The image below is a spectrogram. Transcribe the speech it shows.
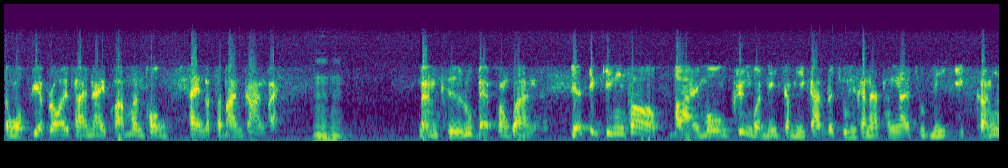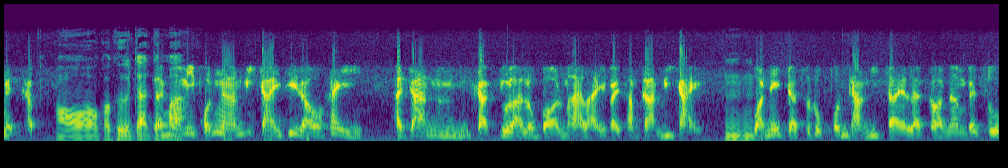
สงบเรียบร้อยภายในความมั่นคง ให้รัฐบาลกลางไป อืมฮึนั่นคือรูปแบบกว้างๆ เดี๋ยวจริงๆ ก็บ่ายโมงครึ่งวันนี้จะมีการประชุมคณะทำงานชุดนี้อีกครั้งหนึ่งครับ อ๋อก็คือจะจะแล้วก็มามีผลงานวิจัยที่เราให้ อาจารย์จากจุฬาลงกรณ์มหาลัยไปทำการวิจัยอืมฮึวันนี้จะสรุปผลการวิจัย แล้วก็นำไปสู่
